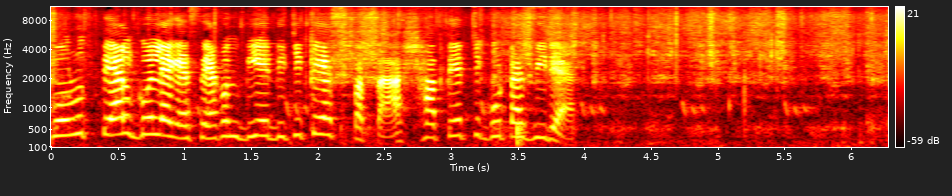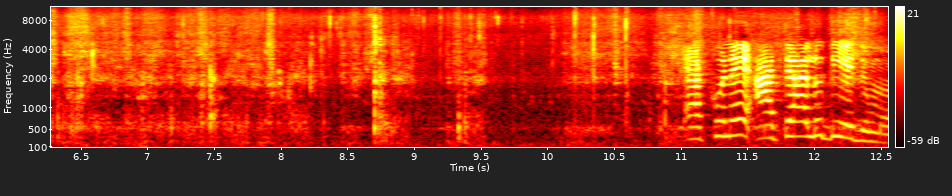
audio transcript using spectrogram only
গরুর তেল গলে গেছে, এখন দিয়ে দিচ্ছি তেজপাতা আর সাথে হচ্ছে গোটা জিরা। এখন এই আটা আলু দিয়ে দেবো।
